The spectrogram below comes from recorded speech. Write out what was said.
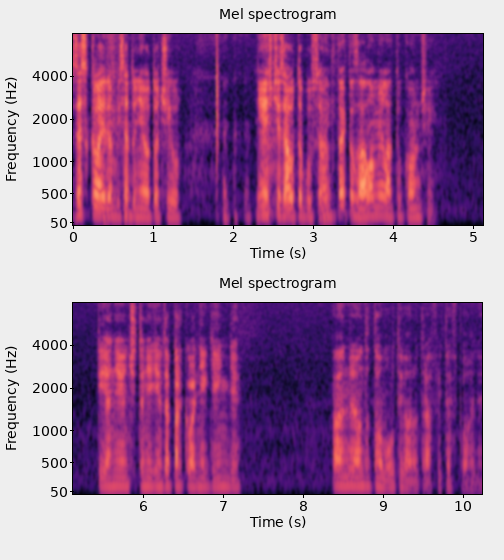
Ze Skelejdom by sa tu neotočil. Nie ešte s On autobusom. to takto zalomil a tu končí. Ty, ja neviem, či to nejdem zaparkovať niekde inde. Ale on do toho multivanu trafí, to je v pohode.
